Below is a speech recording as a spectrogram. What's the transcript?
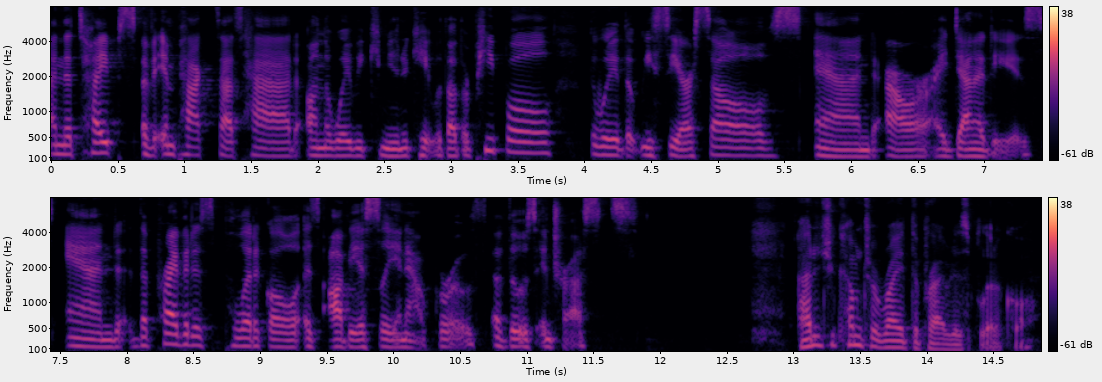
and the types of impacts that's had on the way we communicate with other people, the way that we see ourselves and our identities. And the private is political is obviously an outgrowth of those interests. How did you come to write The Private is Political?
